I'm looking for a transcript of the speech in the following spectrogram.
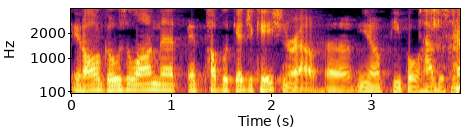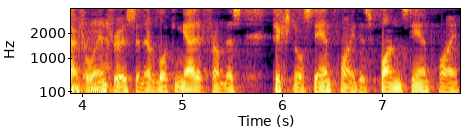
it all goes along that, that public education route. Uh, you know, people have this casual interest and they're looking at it from this fictional standpoint, this fun standpoint,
